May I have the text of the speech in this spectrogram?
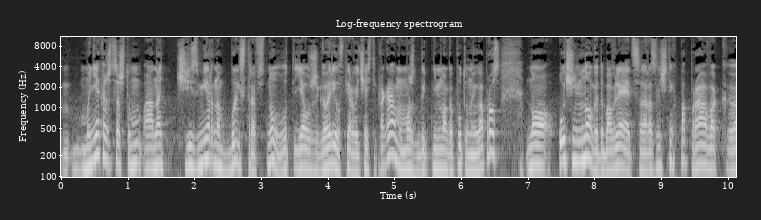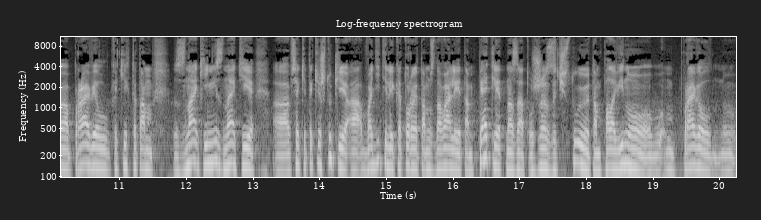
Мне кажется, что она чрезмерно быстро, ну, вот я уже говорил в первой части программы, может быть, немного путанный вопрос, но очень много добавляется различных поправок, правил, каких-то там знаки, не знаки, всякие такие штуки, а водители, которые там сдавали там 5 лет назад, уже зачастую там половину правил, ну,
